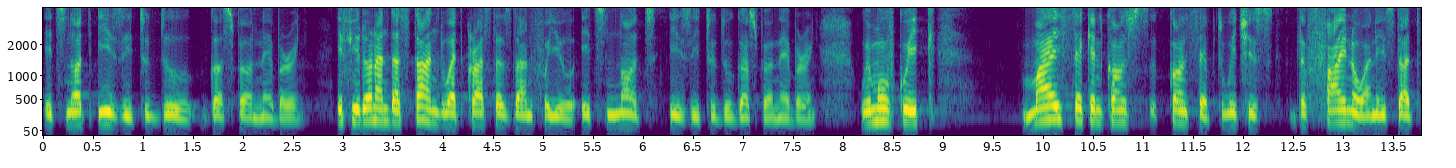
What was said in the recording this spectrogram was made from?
it's not easy to do gospel neighboring. If you don't understand what Christ has done for you, it's not easy to do gospel neighboring. We move quick. My second concept, which is the final one, is that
